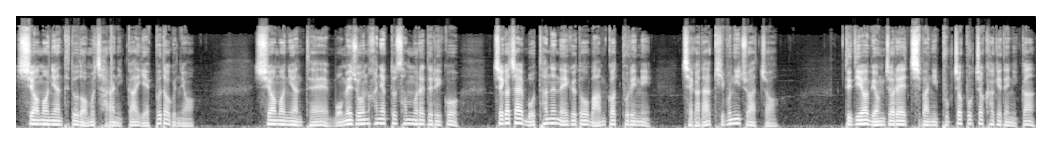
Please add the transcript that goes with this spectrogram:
시어머니한테도 너무 잘하니까 예쁘더군요. 시어머니한테 몸에 좋은 한약도 선물해드리고 제가 잘 못하는 애교도 마음껏 부리니 제가 다 기분이 좋았죠. 드디어 명절에 집안이 북적북적하게 되니까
